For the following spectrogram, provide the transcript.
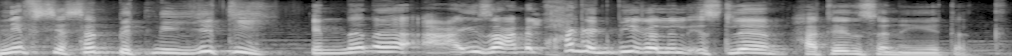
نفسي أثبت نيتي إن أنا عايز أعمل حاجة كبيرة للإسلام. هتنسى نيتك.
